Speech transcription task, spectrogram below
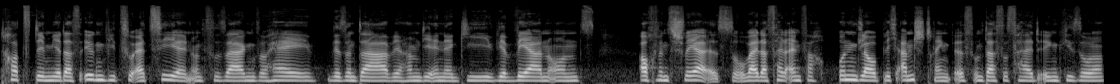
trotzdem mir das irgendwie zu erzählen und zu sagen, so, hey, wir sind da, wir haben die Energie, wir wehren uns, auch wenn es schwer ist, so, weil das halt einfach unglaublich anstrengend ist und das ist halt irgendwie so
